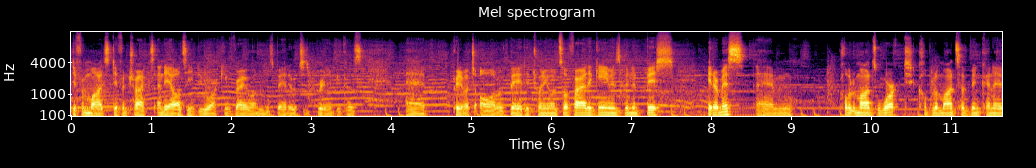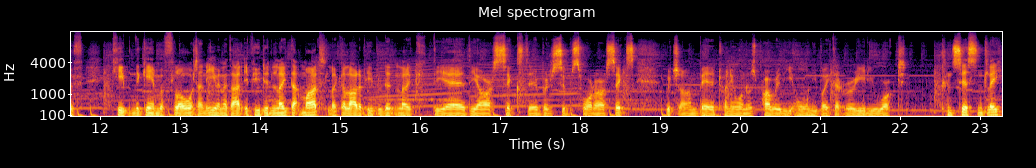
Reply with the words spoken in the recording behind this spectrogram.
different mods, different tracks, and they all seem to be working very well in this beta, which is brilliant because uh, pretty much all of beta 21 so far the game has been a bit hit or miss. Um, couple of mods worked, a couple of mods have been kind of keeping the game afloat. And even at that, if you didn't like that mod, like a lot of people didn't like the uh, the R6, the British Super Sport R6, which on beta 21 was probably the only bike that really worked consistently.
